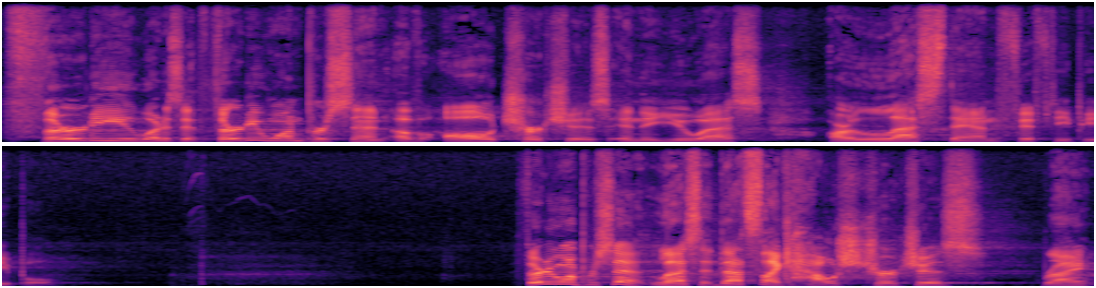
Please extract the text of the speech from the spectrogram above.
30, what is it? 31% of all churches in the US are less than 50 people. 31%, less, that's like house churches, right?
